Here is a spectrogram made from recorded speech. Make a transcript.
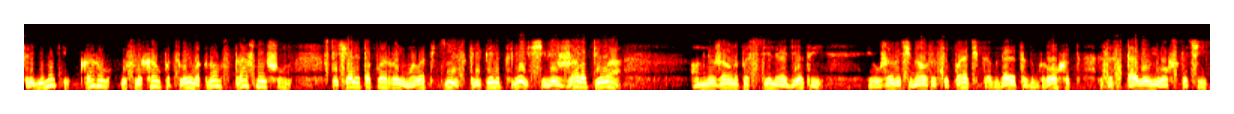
Среди ночи Карл услыхал под своим окном страшный шум. Стучали топоры, молотки, скрипели клещи, визжала пила — он лежал на постели одетый и уже начинал засыпать, когда этот грохот заставил его вскочить.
